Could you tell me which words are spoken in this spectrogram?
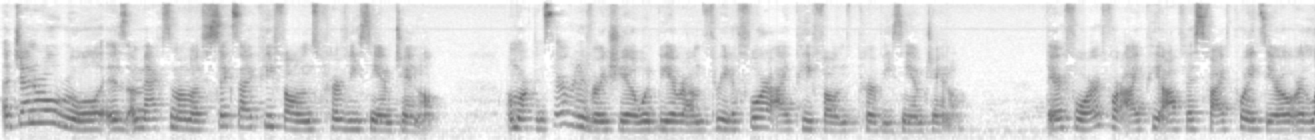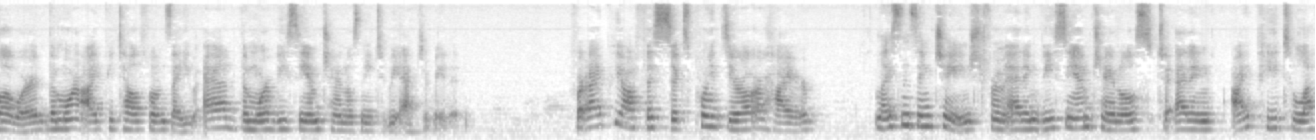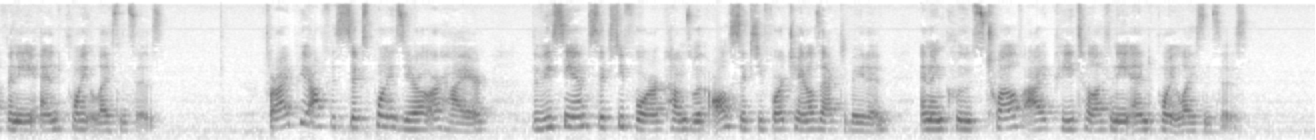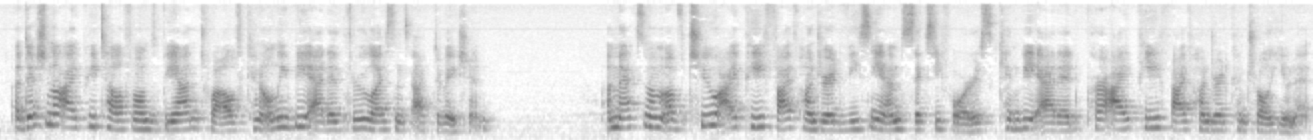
A general rule is a maximum of six IP phones per VCM channel. A more conservative ratio would be around 3 to 4 IP phones per VCM channel. Therefore, for IP Office 5.0 or lower, the more IP telephones that you add, the more VCM channels need to be activated. For IP Office 6.0 or higher, licensing changed from adding VCM channels to adding IP telephony endpoint licenses. For IP Office 6.0 or higher, the VCM64 comes with all 64 channels activated and includes 12 IP telephony endpoint licenses. Additional IP telephones beyond 12 can only be added through license activation. A maximum of two IP500 VCM64s can be added per IP500 control unit.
